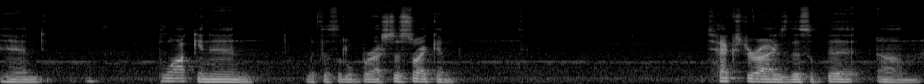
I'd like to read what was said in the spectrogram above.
and blocking in with this little brush just so I can texturize this a bit um,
